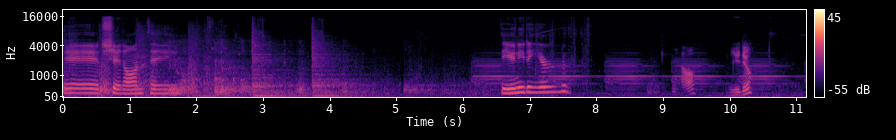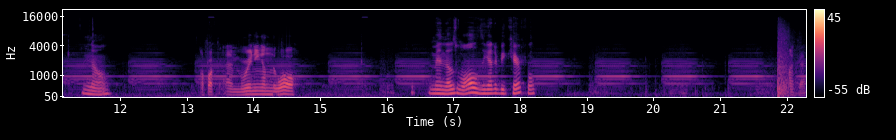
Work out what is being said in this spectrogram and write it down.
Get shit on tape. Do you need a yerb? No? You do? No. Oh fuck, I'm running on the wall. Man, those walls, you gotta be careful. Okay.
